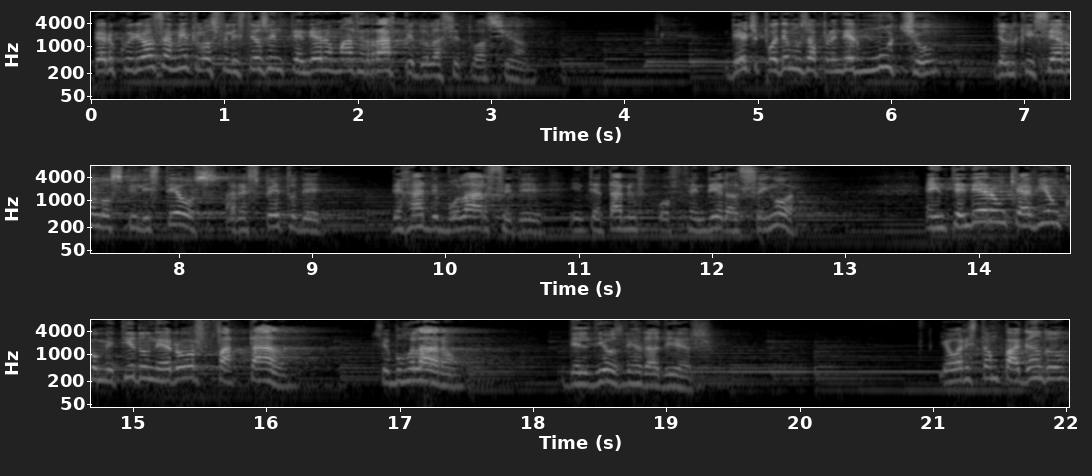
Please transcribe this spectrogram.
Pero curiosamente, os filisteus entenderam mais rápido a situação. De hecho, podemos aprender muito de lo que fizeram os filisteus a respeito de deixar de burlar-se, de tentar ofender ao Senhor. Entenderam que haviam cometido um erro fatal, se burlaram del Deus verdadeiro. E agora estão pagando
